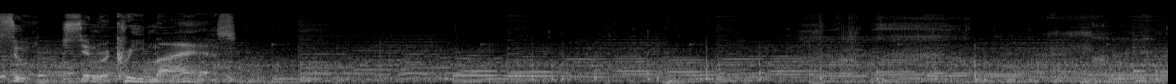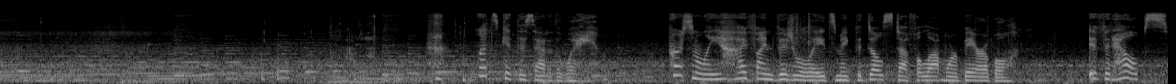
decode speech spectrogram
You hear? Shinra Creed my ass. Let's get this out of the way. Personally, I find visual aids make the dull stuff a lot more bearable. If it helps,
